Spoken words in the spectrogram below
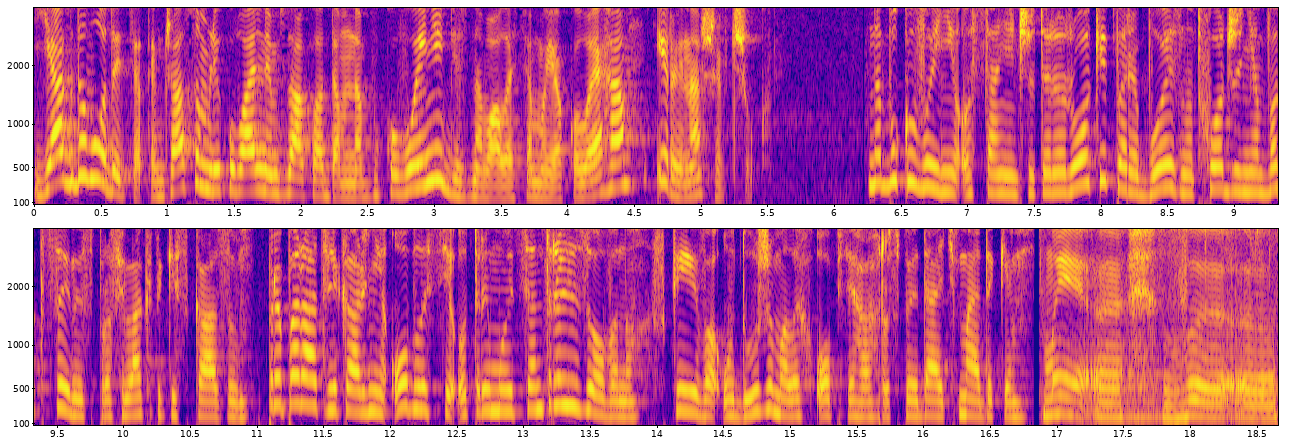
Як доводиться тим часом лікувальним закладам на Буковині, дізнавалася моя колега Ірина Шевчук. На Буковині останні чотири роки перебої з надходженням вакцини з профілактики сказу. Препарат лікарні області отримують централізовано з Києва у дуже малих обсягах, розповідають медики. Ми е, в, е,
